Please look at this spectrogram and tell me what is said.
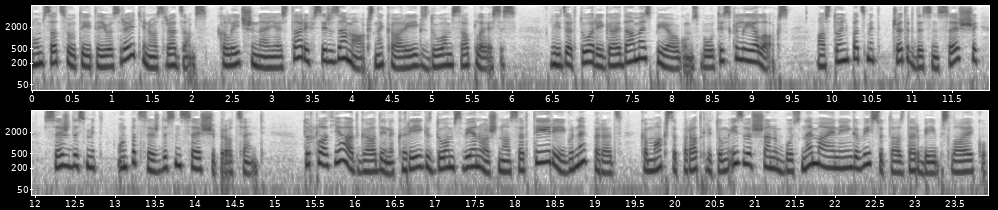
Mums atsūtītajos rēķinos redzams, ka līdzšinējais tarifs ir zemāks nekā Rīgas domas aplēses. Līdz ar to arī gaidāmais pieaugums būtiski lielāks - 18, 46, 60 un pat 66 procenti. Turklāt jāatgādina, ka Rīgas domas vienošanās ar tīrīgu neparedz, ka maksa par atkritumu izvešanu būs nemainīga visu tās darbības laiku.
